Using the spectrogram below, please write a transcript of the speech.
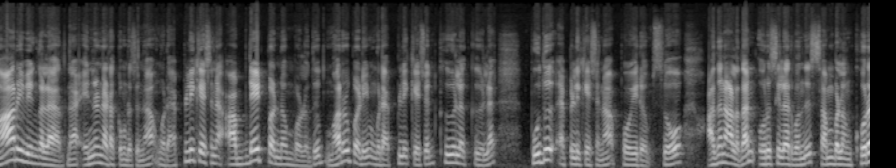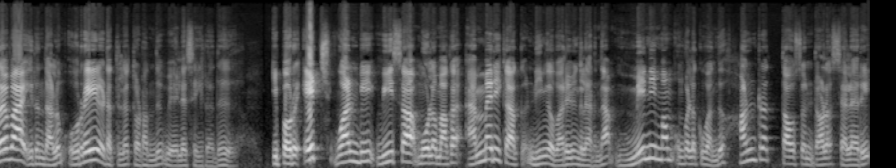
மாறுவீங்களாக இருந்தால் என்ன நடக்கும்னு சொன்னால் உங்களோட அப்ளிகேஷனை அப்டேட் பண்ணும் பொழுது மறுபடியும் உங்களோட அப்ளிகேஷன் கீழே கீழே புது அப்ளிகேஷனாக போயிடும். ஸோ அதனால தான் ஒரு சிலர் வந்து சம்பளம் குறைவாக இருந்தாலும் ஒரே இடத்துல தொடர்ந்து வேலை செய்கிறது இப்போ ஒரு ஹெச் ஒன் பி விசா மூலமாக அமெரிக்காவுக்கு நீங்கள் வருவீங்களா இருந்தால் மினிமம் உங்களுக்கு வந்து hundred thousand dollar salary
